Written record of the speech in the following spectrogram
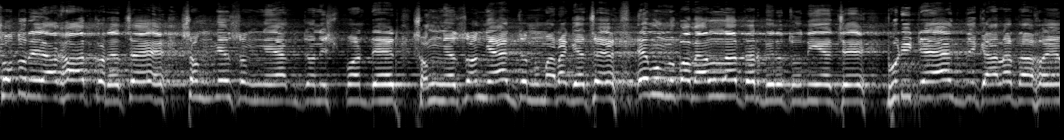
সদরে আঘাত করেছে। সঙ্গে সঙ্গে একজন স্পটেড সঙ্গে সঙ্গে একজন মারা গেছে। এমন ভাবে আল্লাহ তার বিরুদ্ধ দিয়েছে। ভুড়িটা একদিকে আলাদা হয়ে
